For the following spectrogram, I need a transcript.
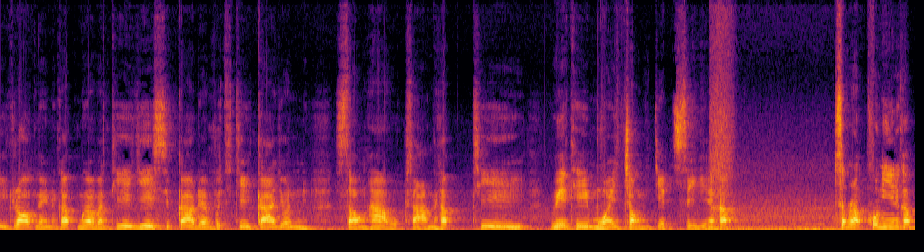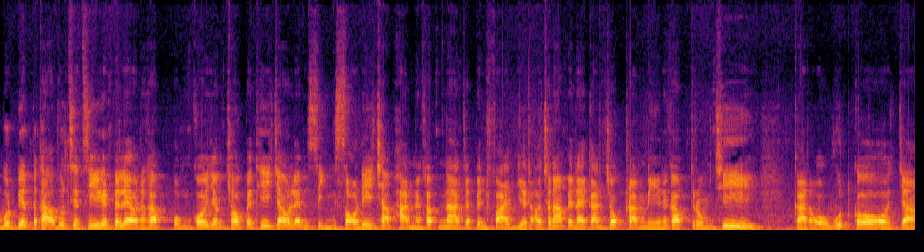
อีกรอบหนึ่งนะครับ เมื่อวันที่ 29 เดือนพฤศจิกายน 2563 นะครับ ที่เวทีมวยช่อง 7 สีนะครับสำหรับคู่นี้นะครับบทเบียดปะทะอาวุธเสียดสีกันไปแล้วนะครับ ผมก็ยังชอบไปที่เจ้าแหลมสิงห์สอเดชะพันธ์นะครับ น่าจะเป็นฝ่ายเบียดเอาชนะไปในการชกครั้งนี้นะครับ ตรงที่การออกอาวุธก็จะ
